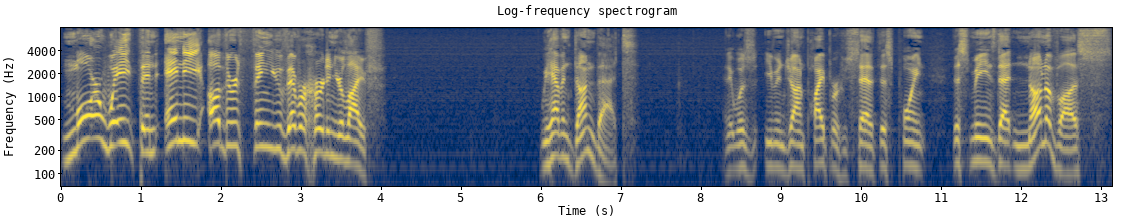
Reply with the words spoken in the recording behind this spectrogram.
more weight than any other thing you've ever heard in your life. We haven't done that. And it was even John Piper who said at this point this means that none of us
